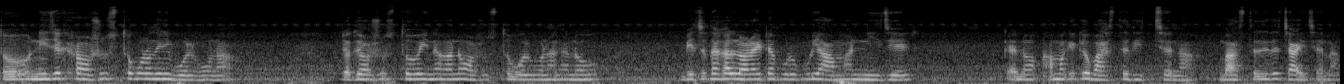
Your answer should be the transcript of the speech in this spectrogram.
তো নিজেকে অসুস্থ কোনো দিনই বলব না। যতই অসুস্থ হই না কেন, অসুস্থ বলব না কেন? বেঁচে থাকার লড়াইটা পুরোপুরি আমার নিজের। কেন? আমাকে কেউ বাঁচতে দিচ্ছে না, বাঁচতে দিতে চাইছে না।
